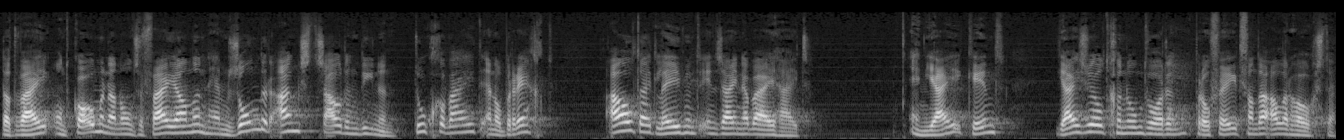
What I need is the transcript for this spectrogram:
Dat wij, ontkomen aan onze vijanden, hem zonder angst zouden dienen, toegewijd en oprecht, altijd levend in zijn nabijheid. En jij, kind, jij zult genoemd worden profeet van de Allerhoogste.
